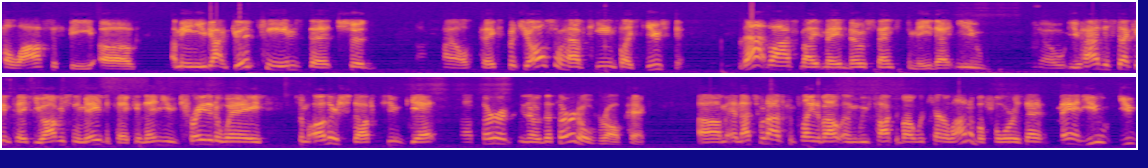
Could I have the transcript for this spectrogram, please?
philosophy of. I mean, you got good teams that should stockpile picks, but you also have teams like Houston. That last night made no sense to me. That you, you know, you had the second pick, you obviously made the pick, and then you traded away some other stuff to get a third, you know, the third overall pick. Um, and that's what I've complained about, and we've talked about with Carolina before. Is that man, you you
